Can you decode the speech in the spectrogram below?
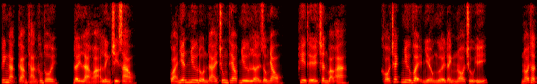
kinh ngạc cảm thán không thôi, đây là hỏa linh chi sao? Quả nhiên như đồn đái chung theo như lời giống nhau, khi thế chân bảo a. Khó trách như vậy nhiều người đánh nó chủ ý. Nói thật,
